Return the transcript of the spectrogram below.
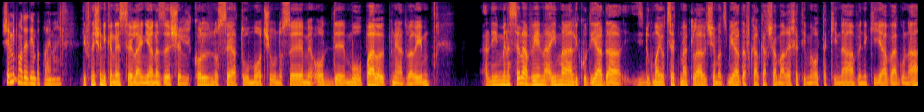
שמתמודדים בפריימריז. לפני שניכנס לעניין הזה של כל נושא התרומות, שהוא נושא מאוד מעורפל על פני הדברים, אני מנסה להבין האם הליכודיאדה היא דוגמה יוצאת מהכלל שמצביעה דווקא על כך שהמערכת היא מאוד תקינה ונקייה והגונה,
